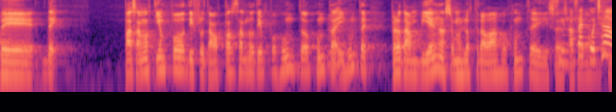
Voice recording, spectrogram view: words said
de, de, pasamos tiempo, disfrutamos pasando tiempo juntos, juntas y juntas, pero también hacemos los trabajos juntos y eso Si no se escucha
